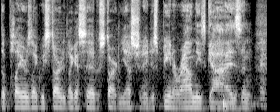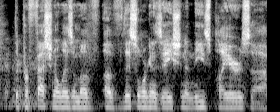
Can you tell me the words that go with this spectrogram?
the players like we started, like I said, we're starting yesterday, just being around these guys and the professionalism of, of this organization and these players, uh,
